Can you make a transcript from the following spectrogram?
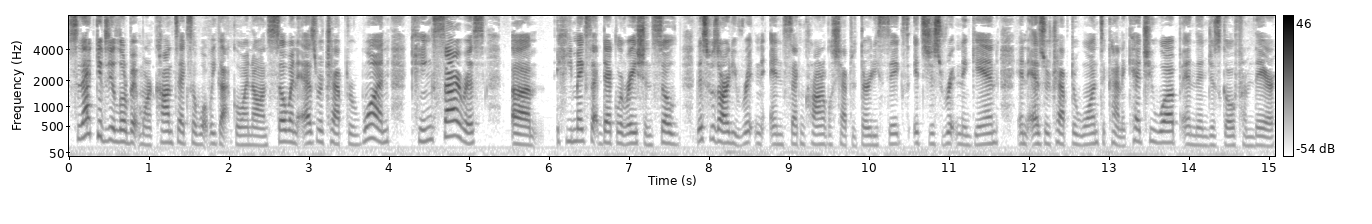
So that gives you a little bit more context of what we got going on. So in Ezra chapter 1, King Cyrus um, he makes that declaration. So this was already written in Second Chronicles chapter 36. It's just written again in Ezra chapter 1 to kind of catch you up and then just go from there.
